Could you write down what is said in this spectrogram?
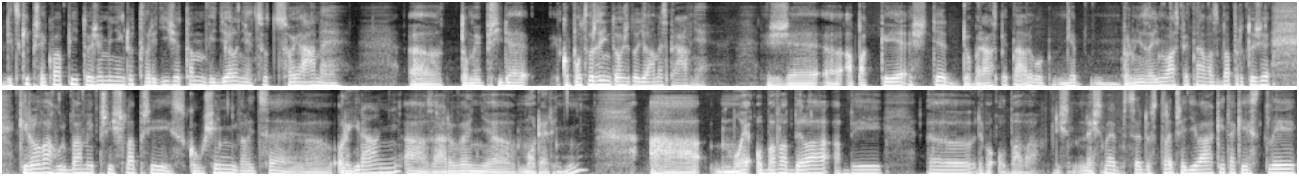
vždycky překvapí to, že mi někdo tvrdí, že tam viděl něco, co já ne. Uh, to mi přijde jako potvrzení toho, že to děláme správně. Že, eh, a pak je ještě dobrá zpětná, nebo mě, pro mě zajímavá zpětná vazba, protože Kirilova hudba mi přišla při zkoušení velice uh, originální a zároveň uh, moderní. A moje obava byla, aby nebo obava. Když, než jsme se dostali před diváky, tak jestli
